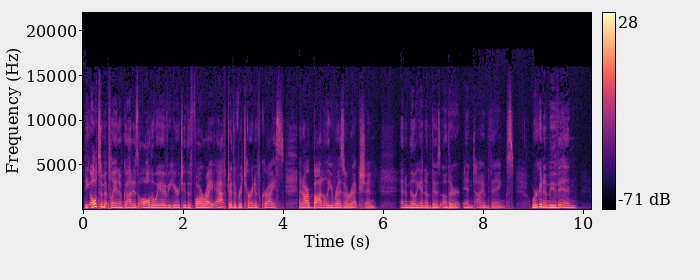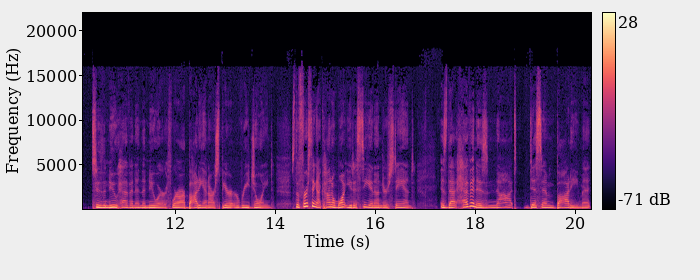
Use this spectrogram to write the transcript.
The ultimate plan of God is all the way over here to the far right after the return of Christ and our bodily resurrection and a million of those other end time things. We're going to move in to the new heaven and the new earth where our body and our spirit are rejoined. So, the first thing I kind of want you to see and understand is that heaven is not disembodiment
